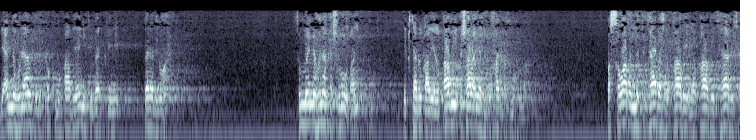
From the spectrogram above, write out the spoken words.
لأنه لا ينفذ حكم قاضيين في بلد واحد. ثم إن هناك شروطا لكتاب القاضي. القاضي أشار إليه البخاري رحمه الله. والصواب أن كتابة القاضي إلى القاضي ثابتة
